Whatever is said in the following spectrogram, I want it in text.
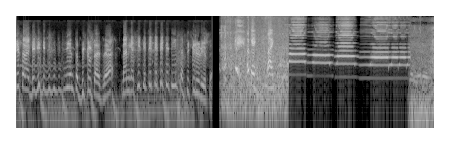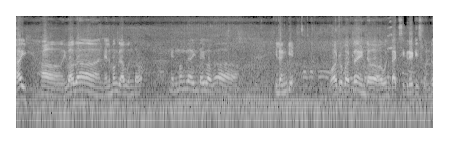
ಈ ತರ ಬಿಗಿ ಬಿಗಿ ಬಿಗಿ ಅಂತ ಬಿಕ್ಕಳ್ತಾ ಇದ್ರೆ ನನಗೆ ಟಿ ಟಿ ಟಿ ಟಿ ಟಿ ಅಂತ ತಿಕ್ಲಿ ಹಿಡಿಯುತ್ತೆ. ಹಾಯ್ ಇವಾಗ ನೆಲಮಂಗ್ಲ ಬಂದು ನೆಲಮಂಗ್ಲದಿಂದ ಇವಾಗ ಇಲ್ಲಿ ಹಂಗೆ ವಾಟರ್ ಬಾಟ್ಲು ಆ್ಯಂಡ್ ಒಂದು ಪ್ಯಾಕ್ ಸಿಗರೇಟ್ ಇಸ್ಕೊಂಡು.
